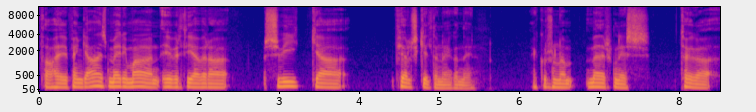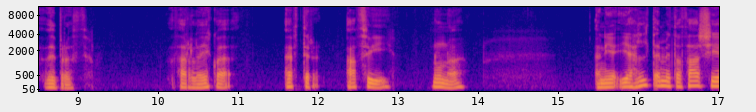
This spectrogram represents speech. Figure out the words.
Þá hefði ég fengið aðeins meir í magan yfir því að vera svíkja fjölskylduna einhvern veginn. Einhver svona meðrugnis tauga viðbröð það er alveg eitthvað eftir af því núna. En ég, ég held einmitt að það sé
